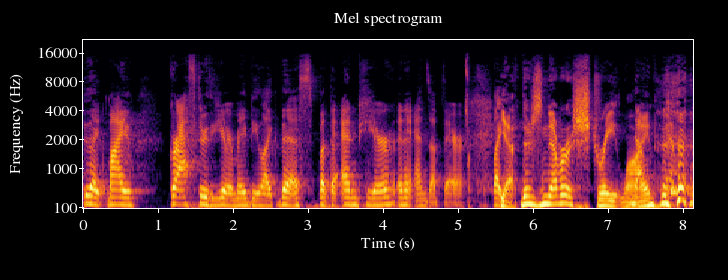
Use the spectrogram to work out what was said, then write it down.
like my graph through the year may be like this, but the end here and it ends up there. Like yeah, there's never a straight line to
